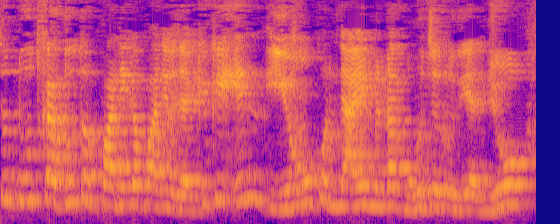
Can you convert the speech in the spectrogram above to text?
तो दूध का दूध और पानी का पानी हो जाए, क्योंकि इन युवाओं को न्याय मिलना बहुत ज़रूरी है, जो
